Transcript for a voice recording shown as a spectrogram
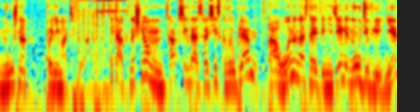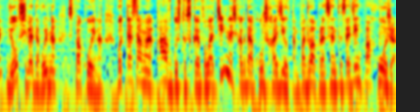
нужно понимать. Итак, начнем, как всегда, с российского рубля. А он у нас на этой неделе, на удивление, вел себя довольно спокойно. Вот та самая августовская волатильность, когда курс ходил там по 2% за день, похоже,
